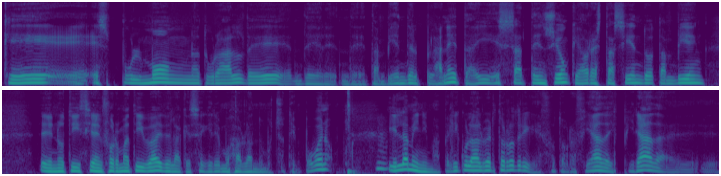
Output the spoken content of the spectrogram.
que es pulmón natural de, también del planeta y esa tensión que ahora está siendo también eh, noticia informativa y de la que seguiremos hablando mucho tiempo. Bueno, mm. y la mínima, película de Alberto Rodríguez, fotografiada, inspirada. Eh,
